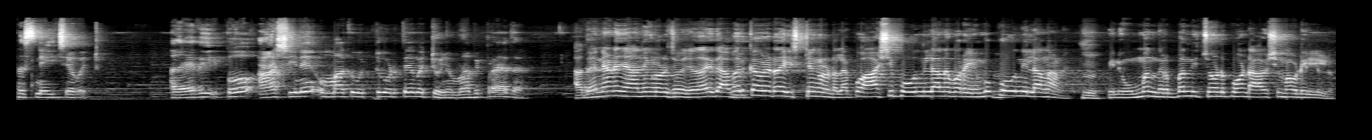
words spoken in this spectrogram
അത് സ്നേഹിച്ചേ പറ്റൂ. അതായത് ഇപ്പോ ആഷിനെ ഉമ്മാക്ക് വിട്ടുകൊടുത്തേ പറ്റൂ. നമ്മളെ അഭിപ്രായം അതാണ്. അത് തന്നെയാണ് ഞാൻ നിങ്ങളോട് ചോദിച്ചത്. അതായത് അവർക്ക് അവരുടെ ഇഷ്ടങ്ങളുണ്ടല്ലോ. അപ്പോൾ ആശി പോകുന്നില്ല എന്ന് പറയുമ്പോൾ പോകുന്നില്ല എന്നാണ്. പിന്നെ ഉമ്മ നിർബന്ധിച്ചുകൊണ്ട് പോകേണ്ട ആവശ്യം അവിടെ ഇല്ലല്ലോ.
